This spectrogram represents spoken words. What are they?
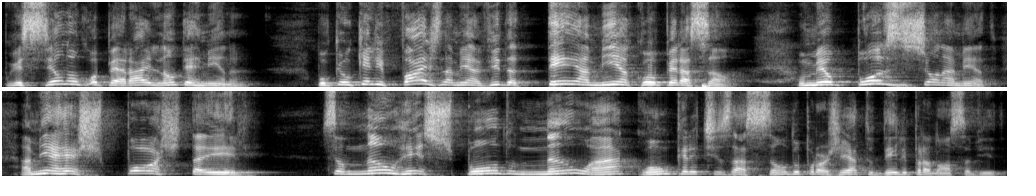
Porque se eu não cooperar, ele não termina. Porque o que ele faz na minha vida tem a minha cooperação o meu posicionamento, a minha resposta a ele. Se eu não respondo, não há concretização do projeto dele para a nossa vida.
